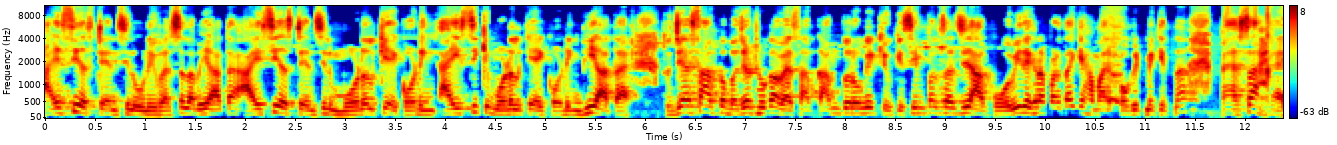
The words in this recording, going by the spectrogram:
आईसी स्टेंसिल यूनिवर्सल अभी आता है। आईसी स्टेंसिल मॉडल के अकॉर्डिंग आईसी के मॉडल के अकॉर्डिंग भी आता है। तो जैसा आपका बजट होगा, वैसा आप काम करोगे, क्योंकि सिंपल सा चीज़ आपको वो भी देखना पड़ता है कि हमारे पॉकेट में कितना पैसा है।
